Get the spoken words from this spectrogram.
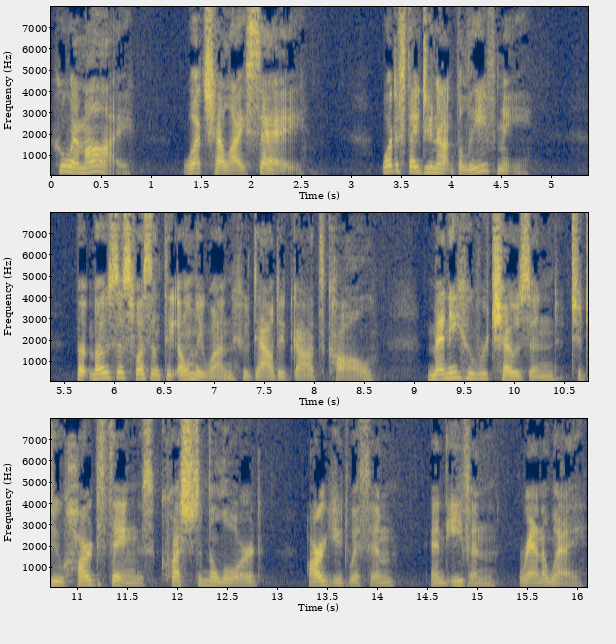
Who am I? What shall I say? What if they do not believe me? But Moses wasn't the only one who doubted God's call. Many who were chosen to do hard things questioned the Lord, argued with him, and even ran away.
